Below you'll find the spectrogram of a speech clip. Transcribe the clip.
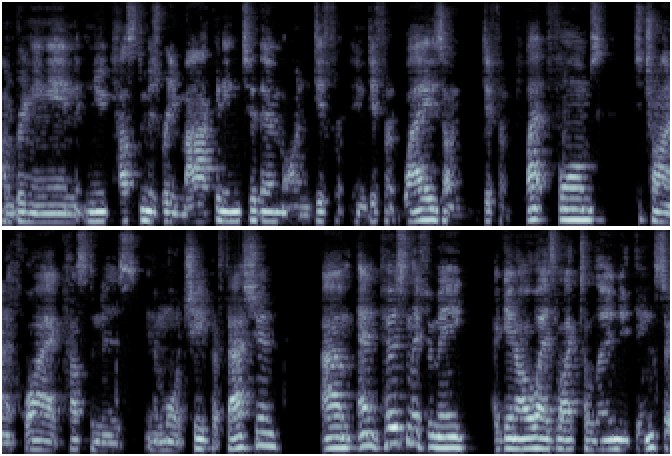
I'm bringing in new customers, remarketing to them on different in different ways on different platforms to try and acquire customers in a more cheaper fashion. Um, and personally, for me, again, I always like to learn new things. So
